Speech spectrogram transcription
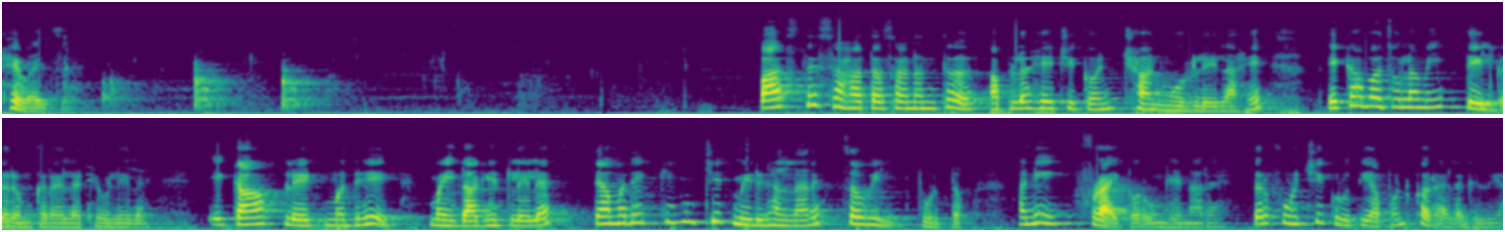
ठेवायचं. पाच ते सहा तासानंतर आपलं हे चिकन छान मुरलेलं आहे. एका बाजूला मी तेल गरम करायला ठेवलेलं आहे. एका प्लेटमध्ये मैदा घेतलेला आहे. त्यामध्ये किंचित मीठ घालणार आहे चवील पुरतं. आणि फ्राय करून घेणार आहे. तर पुढची कृती आपण करायला घेऊया.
